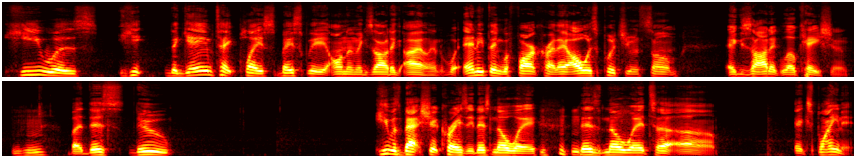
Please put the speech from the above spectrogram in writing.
he was, he, the game take place basically on an exotic island. Anything with Far Cry, they always put you in some exotic location. Mm-hmm. But this dude, he was batshit crazy. There's no way. There's no way to um, explain it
